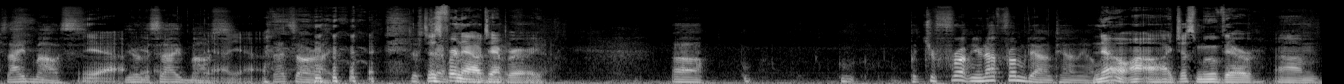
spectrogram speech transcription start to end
Side mouse. yeah. You're yeah, the side mouse. Yeah, yeah. That's all right. Just for now, temporary. yeah. Uh, but you're from, you're not from downtown LA. No, uh-uh. I just moved there um,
